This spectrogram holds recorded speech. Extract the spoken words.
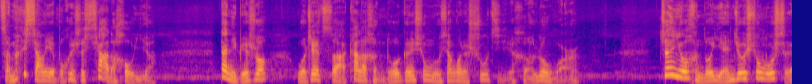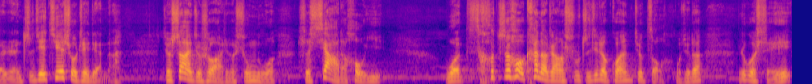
怎么想也不会是夏的后裔啊。但你别说，我这次啊看了很多跟匈奴相关的书籍和论文，真有很多研究匈奴史的人直接接受这点的，就上来就说啊，这个匈奴是夏的后裔。我之后看到这样书，直接就关就走。我觉得，如果谁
